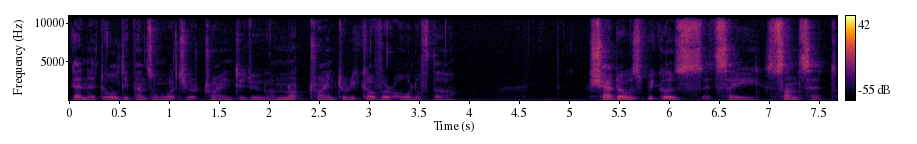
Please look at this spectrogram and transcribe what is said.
Again it all depends on what you're trying to do. I'm not trying to recover all of the shadows because it's a sunset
